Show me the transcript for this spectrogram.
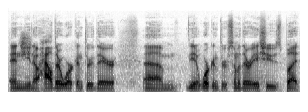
and you know how they're working through their, um, you know, working through some of their issues. But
